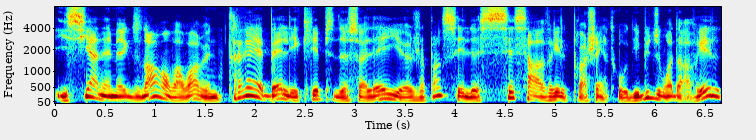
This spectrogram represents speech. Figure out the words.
ici, en Amérique du Nord, on va avoir une très belle éclipse de soleil. Euh, je pense que c'est le 6 avril prochain, au début du mois d'avril.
